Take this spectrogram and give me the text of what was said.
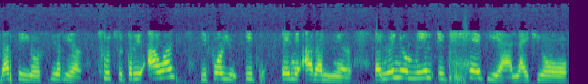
that's your cereal, two to three hours before you eat any other meal. And when your meal is heavier, like your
